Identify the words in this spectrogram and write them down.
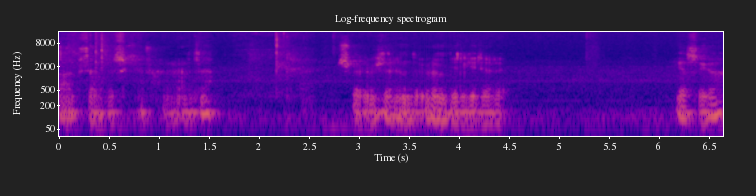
Daha güzel gözüküyor herhalde. Şöyle üzerinde ürün bilgileri yazıyor.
